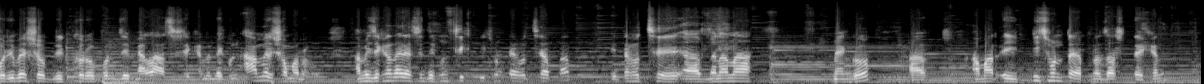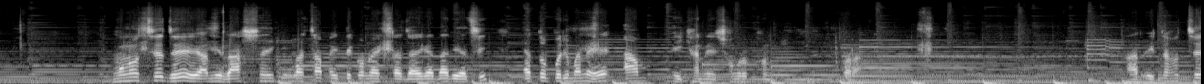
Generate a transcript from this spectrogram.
পরিবেশ ও বৃক্ষরোপণ যে মেলা আছে, সেখানে দেখুন, আমের সমারোহ। আমি যেখানে দাঁড়িয়ে আছি, দেখুন, ঠিক পিছনটা হচ্ছে আপনার, এটা হচ্ছে বেনানা ম্যাঙ্গো আর আমার এই পিছনটা আপনার জাস্ট দেখেন। মনে হচ্ছে যে আমি রাজশাহী কিংবা চাপাইতে কোনো একটা জায়গায় দাঁড়িয়ে আছি, এত পরিমাণে আম এইখানে সংরক্ষণ। করা। আর এটা হচ্ছে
